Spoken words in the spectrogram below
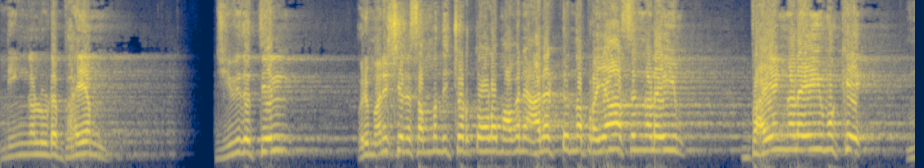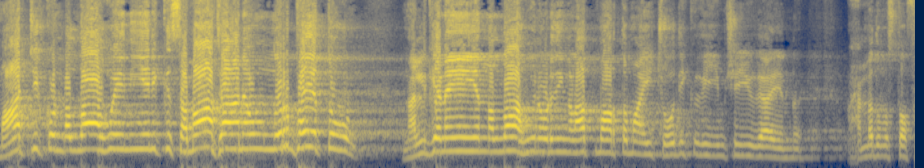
നിങ്ങളുടെ ഭയം ജീവിതത്തിൽ ഒരു മനുഷ്യനെ സംബന്ധിച്ചിടത്തോളം അവനെ അലട്ടുന്ന പ്രയാസങ്ങളെയും ഭയങ്ങളെയും ഒക്കെ മാറ്റിക്കൊണ്ട് അള്ളാഹുവെ നീ എനിക്ക് സമാധാനവും നിർഭയത്വവും നൽകണേ എന്ന് അള്ളാഹുവിനോട് നിങ്ങൾ ആത്മാർത്ഥമായി ചോദിക്കുകയും ചെയ്യുക എന്ന് മുഹമ്മദ് മുസ്തഫ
